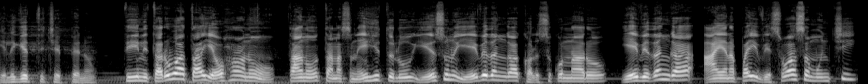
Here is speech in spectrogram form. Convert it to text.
ఎలుగెత్తి చెప్పెను. దీని తరువాత యోహాను తాను తన స్నేహితులు యేసును ఏ విధంగా కలుసుకున్నారో ఏ విధంగా ఆయనపై విశ్వాసముంచి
